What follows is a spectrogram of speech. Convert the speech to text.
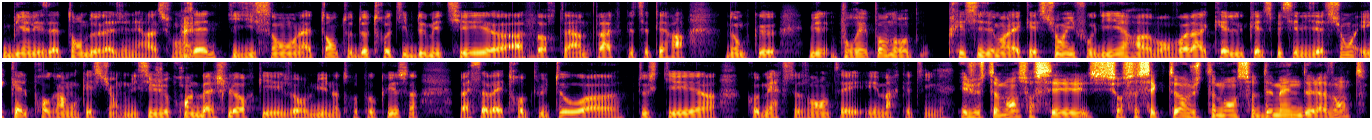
ou bien les attentes de la génération Z qui sont en attente d'autres types de métiers euh, à fort impact, etc. Donc, pour répondre précisément à la question, il faut dire, bon, voilà, quelle, quelle spécialisation et quel programme en question. Mais si je prends le bachelor qui est aujourd'hui notre focus, bah, ça va être plutôt euh, tout ce qui est euh, commerce, vente et, marketing. Et justement, sur, ces, sur ce secteur, justement, ce domaine de la vente,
